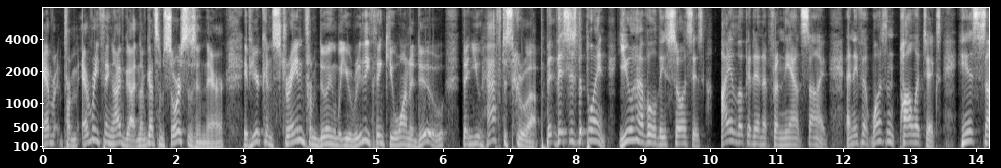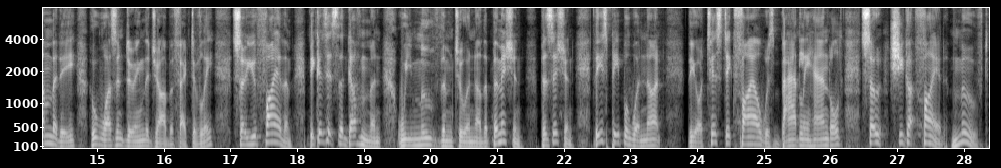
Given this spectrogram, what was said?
every, from everything I've got, and I've got some sources in there, if you're constrained from doing what you really think you want to do, then you have to screw up. But this is the point. You have all these sources. I look at it from the outside. And if it wasn't politics, here's somebody who wasn't doing the job effectively. So you fire them. Because it's the government, we move them to another permission, position. These people were not, the autistic file was badly handled. So she got fired, moved.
